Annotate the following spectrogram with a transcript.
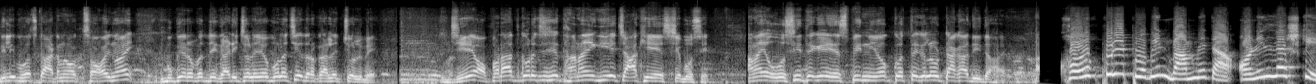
দিলীপ ঘোষকে আটানো সহজ নয়। বুকের ওপর দিয়ে গাড়ি চলে যাবে বলেছি দরকার হলে চলবে। যে অপরাধ করেছে সে থানায় গিয়ে চা খেয়ে এসছে বসে। থানায় ওসি থেকে এসপি নিয়োগ করতে গেলেও টাকা দিতে হয়। খড়গপুরের প্রবীণ বাম নেতা অনিল দাসকে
